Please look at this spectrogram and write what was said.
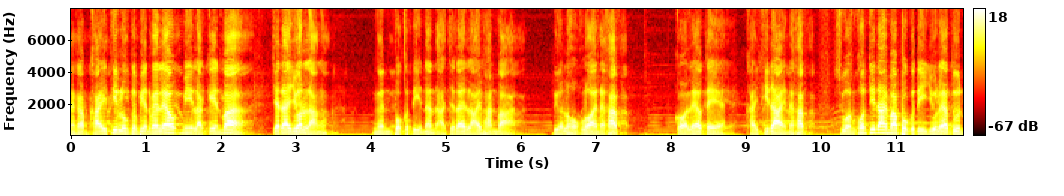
นะครับ ใครที่ลงทะเบียนไว้แล้วมีหลักเกณฑ์ว่าจะได้ย้อนหลัง เงินปกตินั้นอาจจะได้หลายพันบาทเดือนละ600นะครับก็แล้วแต่ใครที่ได้นะครับ ส่วนคนที่ได้มาปกติอยู่แล้วเดือน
